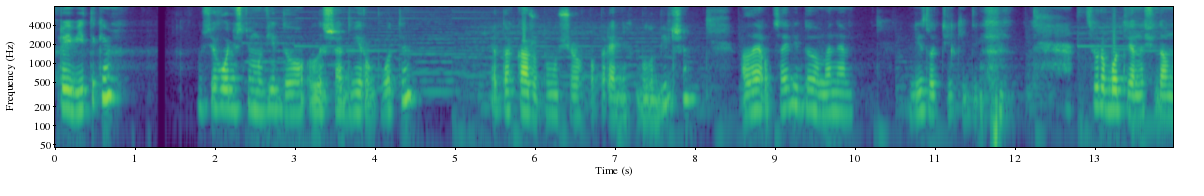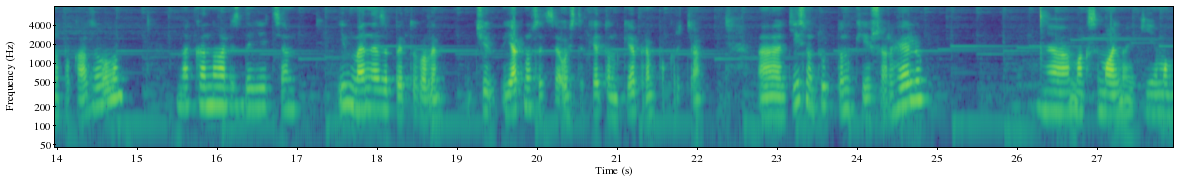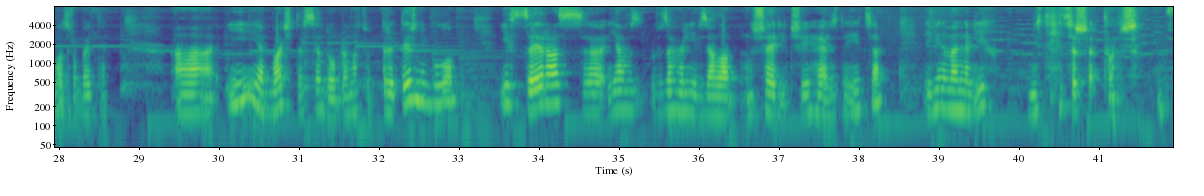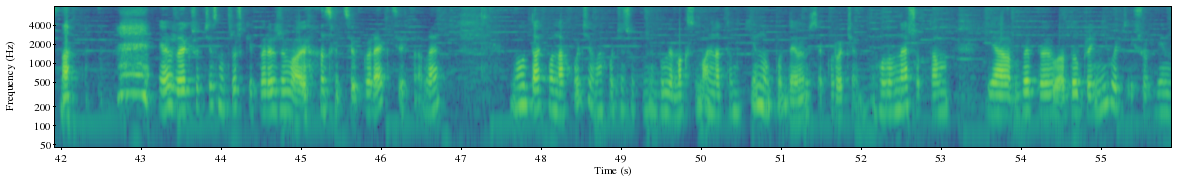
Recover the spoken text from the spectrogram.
Привітики! У сьогоднішньому відео лише дві роботи. Я так кажу, тому що в попередніх було більше. Але оце відео в мене влізло тільки дві. Цю роботу я нещодавно показувала на каналі, здається. І в мене запитували, чи як носиться ось таке тонке прям покриття. Е, Дійсно, тут тонкий шар гелю, е, максимально, який я могла зробити. І як бачите, все добре. У нас тут три тижні було. І в цей раз е, я взагалі взяла ще рідший гель, здається. І він в мене ліг, мені здається, ще тонше. Не знаю. Я вже, якщо чесно, трошки переживаю за цю корекцію, але ну так вона хоче, вона хоче, щоб вони були максимально тонкі. Ну, подивимося. Коротше, головне, щоб там я випила добре ніготь і щоб він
